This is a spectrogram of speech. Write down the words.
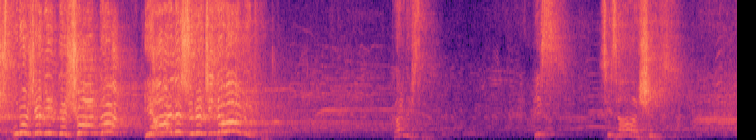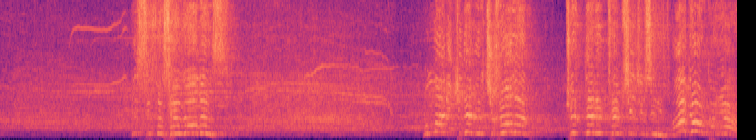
üç projenin de şu anda ihale süreci devam size aşığız. Biz size sevdalıyız. Bunlar ikide bir çıkıyorlar. Kürtlerin temsilcisiyiz. Hadi oradan ya.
